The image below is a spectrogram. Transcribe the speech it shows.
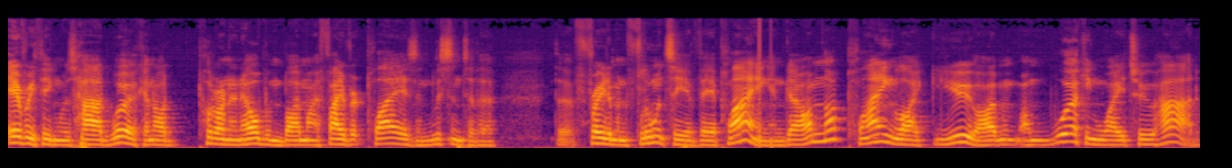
everything was hard work. And I'd put on an album by my favourite players and listen to the, the freedom and fluency of their playing and go, I'm not playing like you, I'm, I'm working way too hard.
